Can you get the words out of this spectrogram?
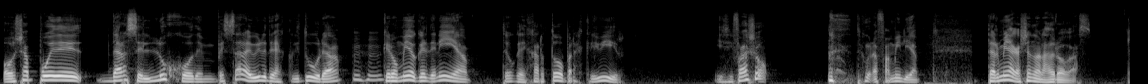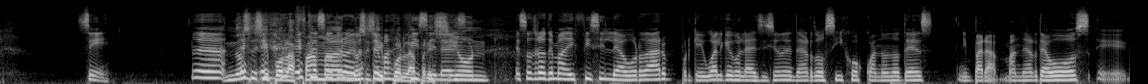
o ya puede darse el lujo de empezar a vivir de la escritura, que era un miedo que él tenía, tengo que dejar todo para escribir. Y si fallo, tengo una familia. Termina cayendo en las drogas. Sí. Eh, No sé si por la este es fama, no sé si es por la presión. Es otro tema difícil de abordar porque igual que con la decisión de tener dos hijos cuando no te es ni para mandarte a vos, eh,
